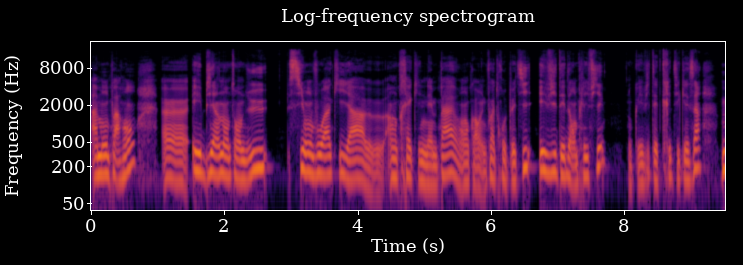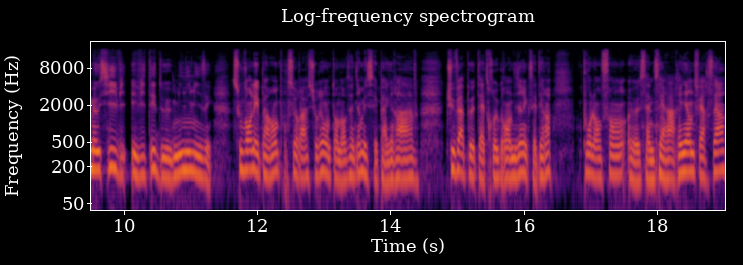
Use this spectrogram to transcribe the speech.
à, mon parent. Euh, et bien entendu, si on voit qu'il y a euh, un trait qu'il n'aime pas, encore une fois trop petit, éviter d'amplifier. Donc éviter de critiquer ça, mais aussi éviter de minimiser. Souvent les parents, pour se rassurer, ont tendance à dire mais c'est pas grave, tu vas peut-être grandir, etc. Pour l'enfant, euh, ça ne sert à rien de faire ça.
